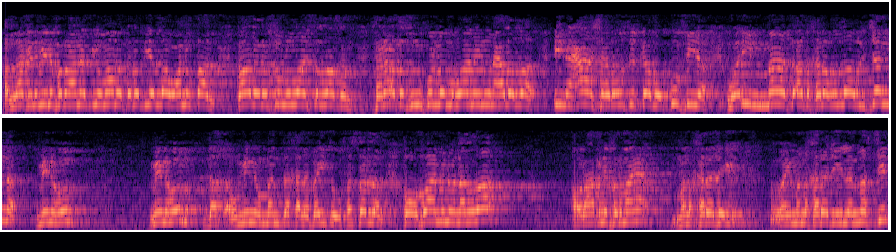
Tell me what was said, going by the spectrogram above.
اللہ کے نبی نے فرمایا، نبی امامت رضی اللہ عنہ قال قال رسول الله صلى الله عليه وسلم ثلاثه كل مضامنون على الله ان عاش رزق وكفي وان مات ادخل الله الجنه منهم منهم دخل ومنهم من دخل بيته فسلم، فهو ضامن الله. اور آپ نے فرمایا، من خرج من خرج الى المسجد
